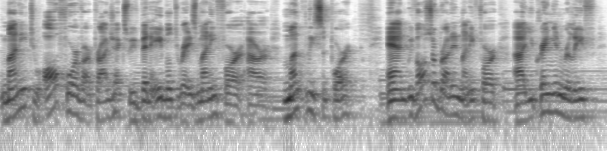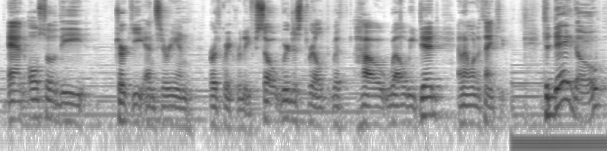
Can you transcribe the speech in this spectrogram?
money to all four of our projects. We've been able to raise money for our monthly support, and we've also brought in money for uh, Ukrainian relief and also the Turkey and Syrian earthquake relief. So we're just thrilled with how well we did, and I want to thank you. Today, though,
